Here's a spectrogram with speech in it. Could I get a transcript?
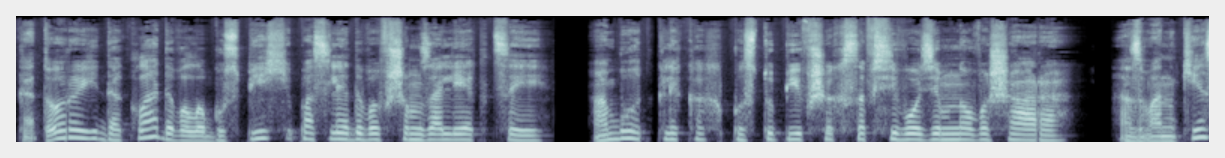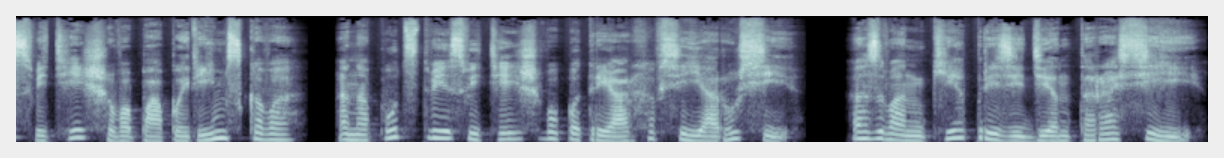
который докладывал об успехе, последовавшем за лекцией, об откликах, поступивших со всего земного шара, о звонке святейшего Папы Римского, о напутствии святейшего патриарха всея Руси, о звонке президента России.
